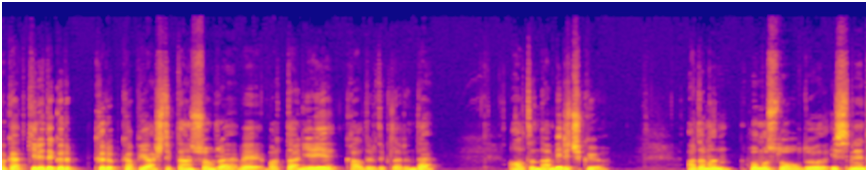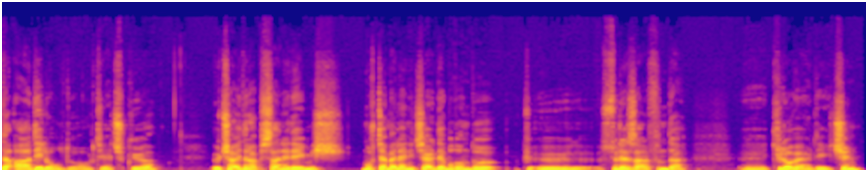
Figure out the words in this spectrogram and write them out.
Fakat kilidi kırıp, kırıp kapıyı açtıktan sonra ve battaniyeyi kaldırdıklarında altından biri çıkıyor. Adamın humuslu olduğu, isminin de Adil olduğu ortaya çıkıyor. 3 aydır hapishanedeymiş. Muhtemelen içeride bulunduğu e, süre zarfında e, kilo verdiği için,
